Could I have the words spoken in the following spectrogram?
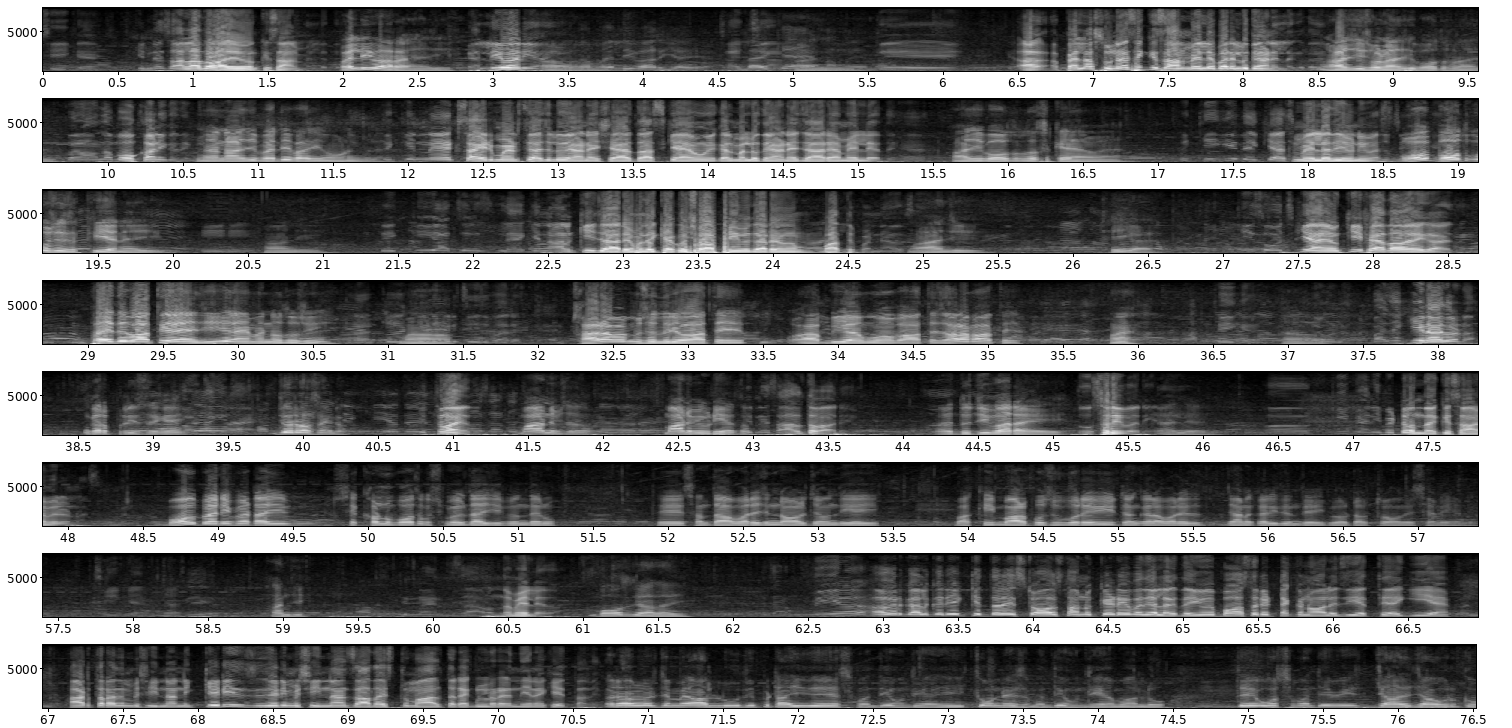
ਠੀਕ ਹੈ। ਕਿੰਨੇ ਸਾਲਾਂ ਤੋਂ ਆ ਰਹੇ ਹੋ ਕਿਸਾਨ ਮੇਲੇ ਤੇ? ਪਹਿਲੀ ਵਾਰ ਆਏ ਆ ਜੀ। ਪਹਿਲੀ ਵਾਰੀ ਆਏ ਹੋ? ਪਹਿਲੀ ਵਾਰੀ ਆਏ ਅੱਛਾ। ਹਾਂਜੀ। ਤੇ ਅ, ਪਹਿਲਾਂ ਸੁਣਿਆ ਸੀ ਕਿਸਾਨ ਮੇਲੇ ਬਾਰੇ ਲੁਧਿਆਣੇ ਲੱਗਦਾ? ਹੈ। ਹਾਂਜੀ ਸੁਣਿਆ ਜੀ ਬਹੁਤ ਸੁਣਿਆ ਜੀ। ਪਰ ਆਉਣ ਦਾ ਮੌਕਾ ਨਹੀਂ ਕਦੀ ਨਾ ਨਾ ਜੀ ਪਹਿਲੀ ਵਾਰੀ ਹੋਣੀ ਤੇ ਮਿਲਿਆ। ਕਿੰਨੇ ਐਕਸਾਈਟਮੈਂਟ ਸੀ ਅੱਜ ਲੁਧਿਆਣੇ ਸ਼ਹਿਰ ਦੱਸ ਕੇ ਆਏ ਹੋਏ ਕੱਲ ਮੈਂ ਲੁਧਿਆਣੇ ਜਾ ਰਿਹਾ ਮੇਲੇ ਤੇ ਹੈਂ। ਹਾਂਜੀ ਬਹੁਤ ਦੱਸ ਕੇ ਆਇਆ ਮੈਂ। ਤੇ ਕੀ ਕੀ ਦੇਖਿਆ ਇਸ ਮੇਲੇ ਦੀ ਯੂਨੀਵਰਸਿਟੀ ਬਹੁਤ ਬਹੁਤ ਕੁਝ ਸਿੱਖੀ ਨੇ ਜੀ। ਹਾਂਜੀ। ਤੇ ਕੀ ਅੱਜ ਲੈ ਕੇ ਨਾਲ ਕੀ ਜਾ ਰਹੇ ਹੋ? ਮੈਂ ਦੇਖਿਆ ਕੋਈ ਸ਼ਾਪਿੰਗ ਵੀ ਕਰ ਰਹੇ ਹੋ ਬਾਤ ਪੜਨੇ ਹਾਂਜੀ। ਠੀਕ ਹੈ। ਕੀ ਸੋਚ ਕੇ ਆਏ ਹੋ? ਕੀ ਫਾਇਦਾ ਹੋਏਗਾ ਫਾਇਦੇ ਵਾਸਤੇ ਆਏ ਜੀ ਐ ਮੈਨੂੰ ਤੁਸੀਂ। ਹਾਂ। ਚੀਜ਼ ਬਾਰੇ? ਸਾਰਾ ਮਸ਼ੀਨਰੀ ਵਾਸਤੇ ਆ ਬੀਆਂ ਬੂਆਂ ਵਾਸਤੇ ਸਾਰਾ ਵਾਸਤੇ। ਹਾਂ? ਠੀਕ ਹੈ। ਹਾਂ। ਭਾਜੀ ਕੀ ਨਾਂ ਹੈ ਤੁਹਾਡਾ? ਗੁਰਪ੍ਰੀਤ ਸਿੰਘ ਹੈ ਜੀ। ਜੋਰਾ ਸਿੰਘ। ਕਿੱਥੋਂ ਆਏ ਤੁਸੀਂ? ਮਾਨਵੀ ਤੋਂ ਮਾਨਵੀ ਉੜੀਆਂ ਤੋਂ। ਕਿੰਨੇ ਸਾਲ ਤੋਂ ਆ ਰਹੇ ਹੋ? ਅਹ ਦੂਜੀ ਵਾਰ ਆਏ ਜੀ। ਦੂਸਰੀ ਵਾਰੀ ਹਾਂਜੀ ਹਾਂਜੀ। ਅਹ ਕੀ ਬੈਨੀਫਿਟ ਹੁੰਦਾ ਕਿਸਾਨ ਵੀਰਾਂ ਨੂੰ? ਬਹੁਤ ਬੈਨੀਫਿਟ ਆ ਜੀ ਸਿੱਖਣ ਨੂੰ ਬਹੁਤ ਕੁਝ ਮਿਲਦਾ ਜੀ ਬੰਦੇ ਨੂੰ। ਤੇ ਸੰਦਾਂ ਬਾਰੇ ਨੌਲੇਜ ਆਉਂਦੀ ਹੈ ਜੀ। ਬਾਕੀ ਮਾਲ ਪਸ਼ੂ ਬਾਰੇ ਵੀ ਡੰਗਰਾਂ ਬਾਰੇ ਜਾਣਕਾਰੀ ਦਿੰਦੇ ਆ ਜੀ ਬਹੁਤ ਡਾਕਟਰ ਆਉਂਦੇ ਸਿਆਣੇ ਸਿਆਣੇ ਹਾਂਜੀ। ਕਿੰਨਾ ਇੰਤਜ਼ਾਰ ਹੁੰਦਾ ਮੇਲੇ ਦਾ? ਬਹੁਤ ਜ਼ਿਆਦਾ ਜੀ। ਮੇਨ ਅਗਰ ਗੱਲ ਕਰੀਏ ਕਿੱਧਰ ਦੇ ਸਟਾਲਸ ਤੁਹਾਨੂੰ ਕਿਹੜੇ ਵਧੀਆ ਲੱਗਦੇ? ਕਿਉਂਕਿ ਬਹੁਤ ਸਾਰੀ ਟੈਕਨੋਲੋਜੀ ਇੱਥੇ ਹੈਗੀ ਹੈ। ਹਰ ਤਰ੍ਹਾਂ ਦੀ ਮਸ਼ੀਨਾਂ ਨੇ। ਕਿਹੜੀ ਜਿਹੜੀ ਮਸ਼ੀਨਾਂ ਜ਼ਿਆਦਾ ਇਸਤੇਮਾਲ ਤੇ ਰੈਗੂਲਰ ਰਹਿੰਦੀਆਂ ਨੇ ਖੇਤਾਂ ਦੇ ਰੈਗੂਲਰ ਜਿਵੇਂ ਆਲੂ ਦੀ ਪਟਾਈ ਦੇ ਸੰਬੰਧੀ ਹੁੰਦੀਆਂ ਜੀ ਝੋਨੇ ਸੰਬੰਧੀ ਹੁੰਦੀਆਂ ਮੰਨ ਲਓ। ਤੇ ਉਸ ਸੰਬੰਧੀ ਵੀ ਜ਼ਿਆਦਾ ਜਾਗਰੂਕ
